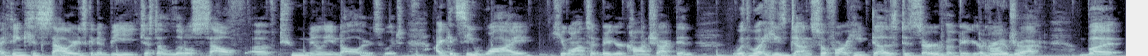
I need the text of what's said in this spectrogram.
I think his salary is going to be just a little south of two million dollars, which I can see why he wants a bigger contract. And with what he's done so far, he does deserve a bigger Agreeable. contract, but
